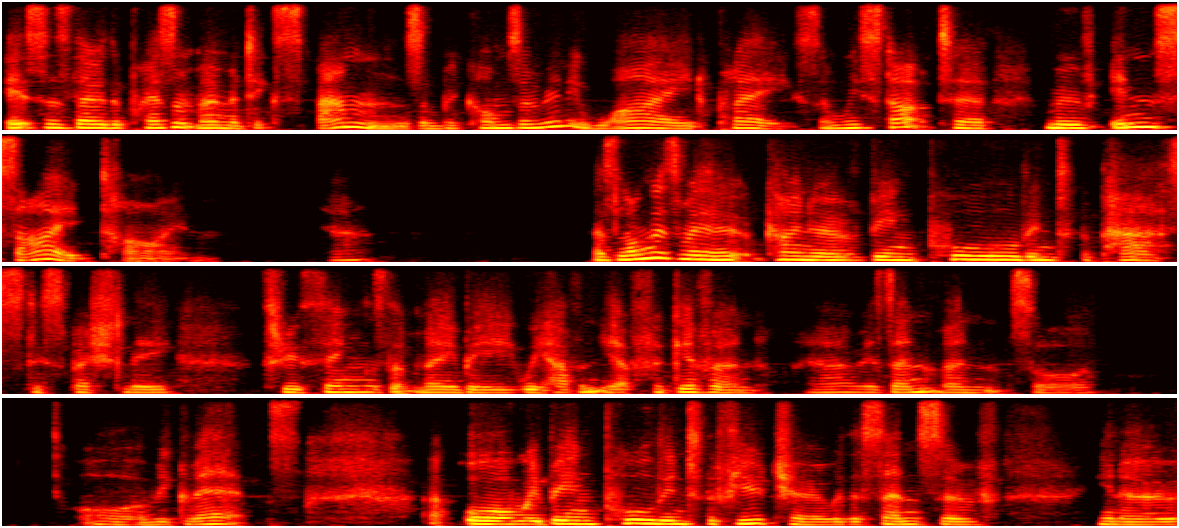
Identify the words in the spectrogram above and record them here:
it's as though the present moment expands and becomes a really wide place, and we start to move inside time. Yeah. As long as we're kind of being pulled into the past, especially through things that maybe we haven't yet forgiven, yeah, resentments or or regrets, uh, or we're being pulled into the future with a sense of you know,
